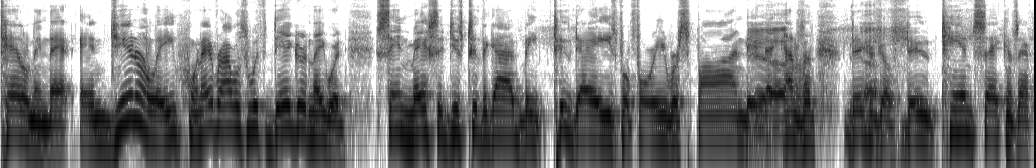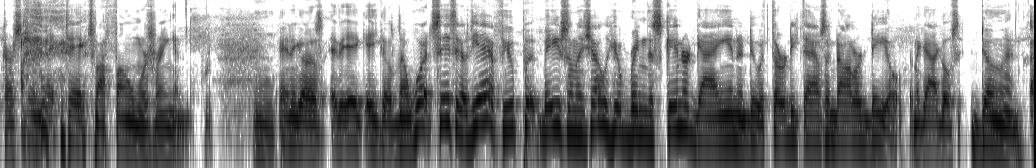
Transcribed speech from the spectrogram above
telling him that. And generally, whenever I was with Digger and they would send messages to the guy, it'd be two days before he responded, Yeah. that kind of stuff. Digger goes, dude, 10 seconds after I sent that text, my phone was ringing. And he goes, and he he goes, now what's this? He goes, yeah, if you put Beaz on the show, he'll bring the Skynyrd guy in and do a $30,000 deal. And the guy goes, done.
